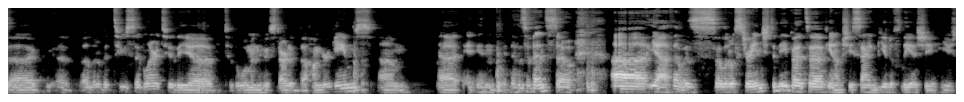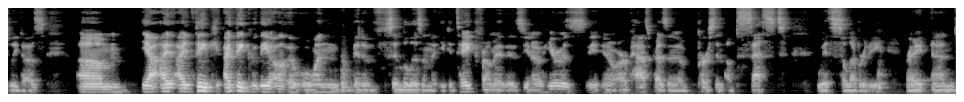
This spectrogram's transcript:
uh, a, a, little bit too similar to the uh, to the woman who started the hunger games um, uh, in, in, those events. So, uh, yeah, that was a little strange to me, but uh, you know, she sang beautifully as she usually does. Um, yeah, I, I think I think the uh, one bit of symbolism that you could take from it is, you know, here was you know our past president, a person obsessed with celebrity, right, and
